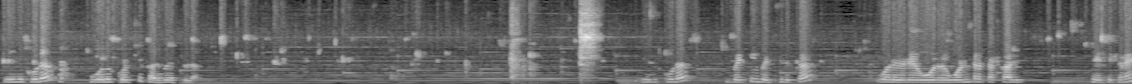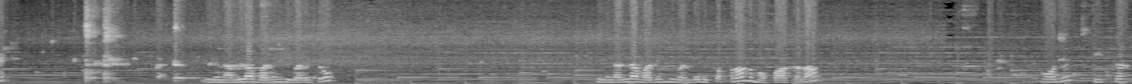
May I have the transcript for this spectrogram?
இது கூட ஒரு கொத்து கருவேப்பிலை. இது கூட வெட்டி வச்சிருக்க ஒரு ரெ- ஒரு ஒன்றரை தக்காளி சேர்த்துக்கிறேன். இது நல்லா வதங்கி வரட்டும். இது நல்லா வதங்கி வந்ததுக்கப்புறம் நம்ம பார்க்கலாம். இப்போ வந்து சிக்கன்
